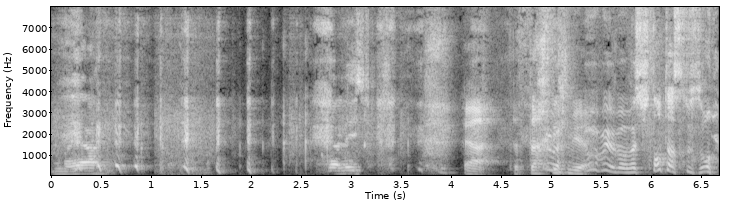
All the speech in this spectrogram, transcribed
naja. ja, nicht. Ja, das dachte ich mir. Was stotterst du so?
